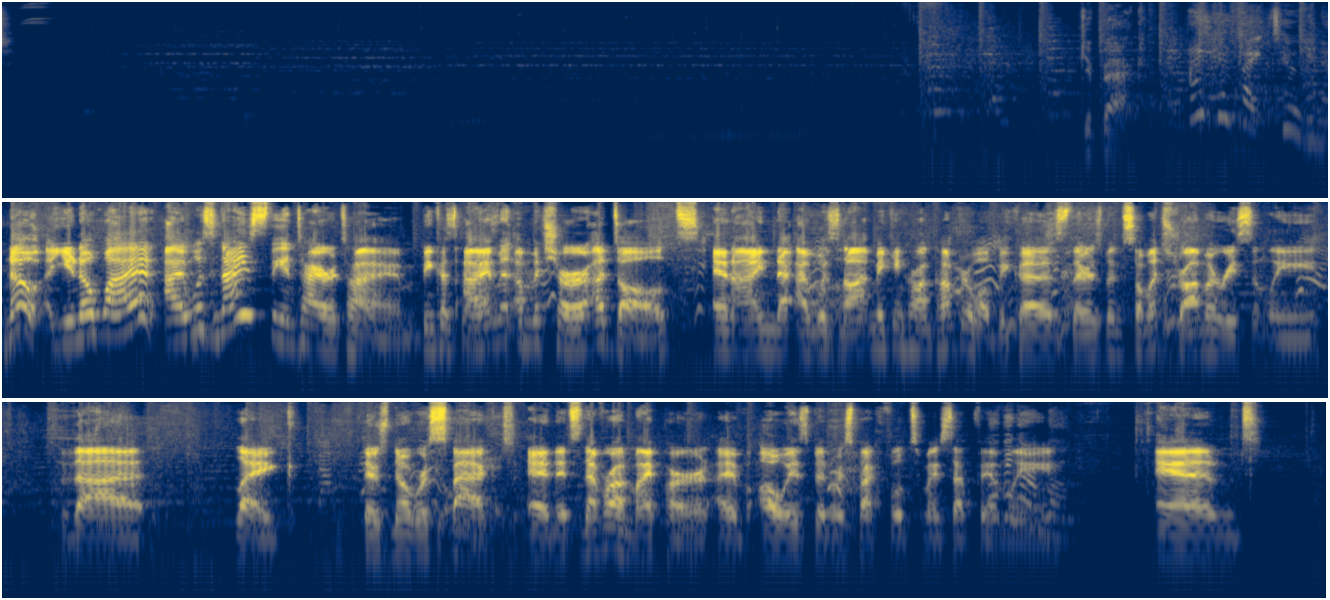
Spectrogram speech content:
Get back. I can fight too, you know. No, you know what? I was nice the entire time because I'm a mature adult and I I was not making her uncomfortable because there's been so much drama recently that like there's no respect and it's never on my part. I've always been respectful to my step family. And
